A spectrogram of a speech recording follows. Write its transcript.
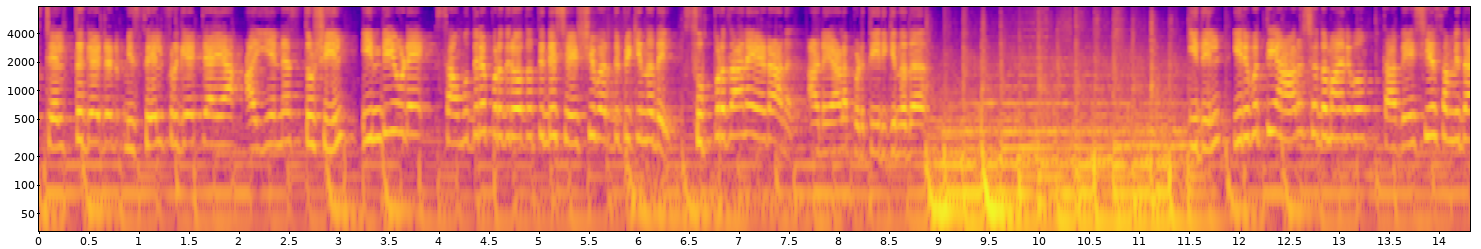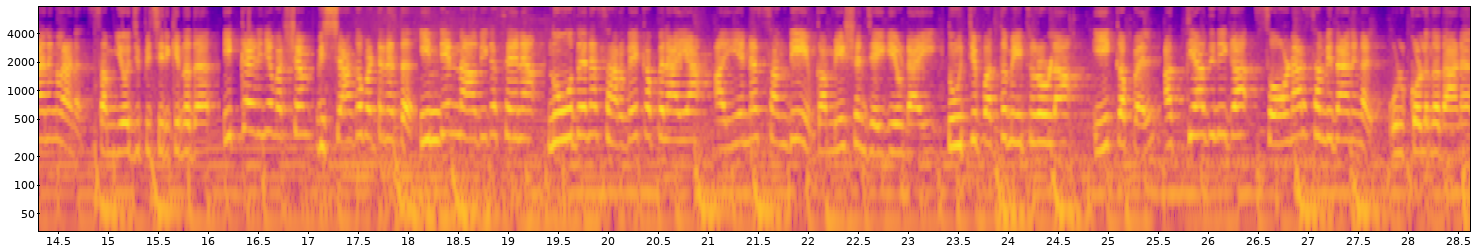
stealth guided missile ഫ്രിഗേറ്റായ ഐ എൻ എസ് തുഷിൽ ഇന്ത്യയുടെ സമുദ്ര പ്രതിരോധത്തിന്റെ ശേഷി വർദ്ധിപ്പിക്കുന്നതിൽ സുപ്രധാന ഏടാണ് അടയാളപ്പെടുത്തിയിരിക്കുന്നത്. ഇതിൽ ഇരുപത്തിയാറ് ശതമാനവും തദ്ദേശീയ സംവിധാനങ്ങളാണ് സംയോജിപ്പിച്ചിരിക്കുന്നത്. ഇക്കഴിഞ്ഞ വർഷം വിശാഖപട്ടണത്ത് ഇന്ത്യൻ നാവികസേന നൂതന സർവേ കപ്പലായ ഐ എൻ എസ് സന്ധ്യയും കമ്മീഷൻ ചെയ്യുകയുണ്ടായി. നൂറ്റി പത്ത് മീറ്ററുള്ള ഈ കപ്പൽ അത്യാധുനിക സോണാർ സംവിധാനങ്ങൾ ഉൾക്കൊള്ളുന്നതാണ്.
